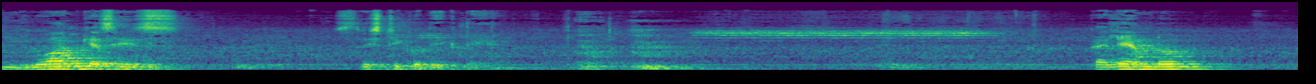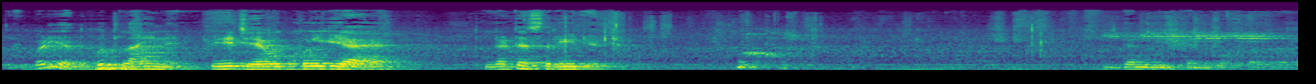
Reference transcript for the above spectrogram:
भगवान कैसे इस सृष्टि को देखते हैं? पहले हम लोग, बड़ी अद्भुत लाइन है पेज है, वो खुल गया है let us read it then we can go forward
